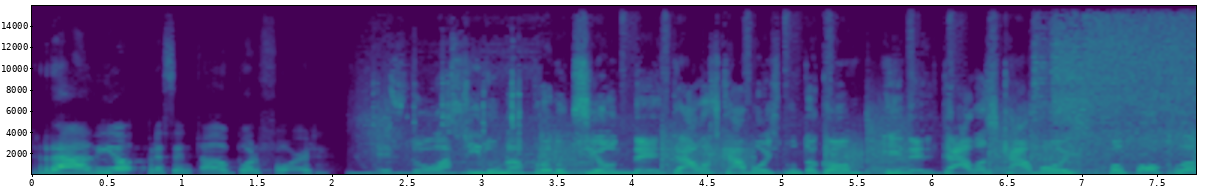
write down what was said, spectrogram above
Radio, presentado por Ford. Esto ha sido una producción de DallasCowboys.com y del Dallas Cowboys Football Club.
